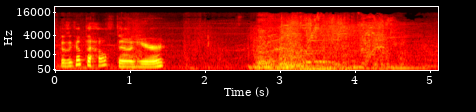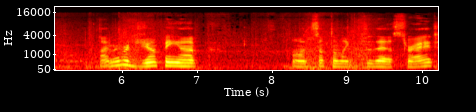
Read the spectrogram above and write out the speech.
Because I got the health down here. I remember jumping up on something like this, right?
